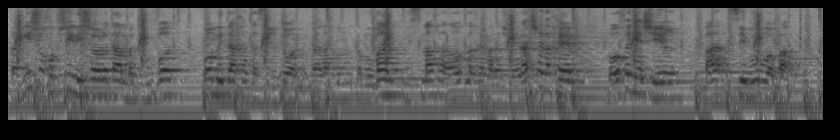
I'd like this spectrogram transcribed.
תרגישו חופשי לשאול אותם בתגובות פה מתחת לסרטון, ואנחנו כמובן נשמח לענות לכם על השאלה שלכם באופן ישיר בסיבוב הבא.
